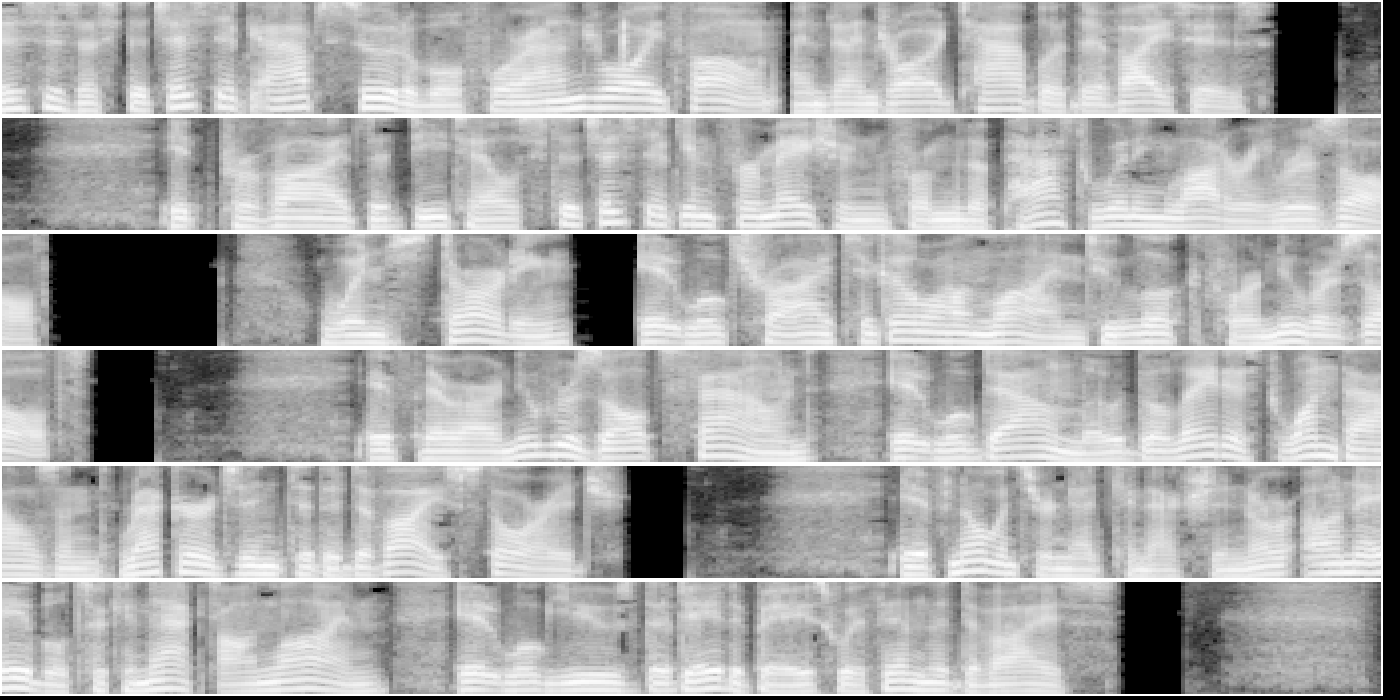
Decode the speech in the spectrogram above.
This is a statistic app suitable for Android phone and Android tablet devices. It provides a detailed statistic information from the past winning lottery result. When starting, it will try to go online to look for new results. If there are new results found, it will download the latest 1000 records into the device storage. If no internet connection or unable to connect online, it will use the database within the device.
